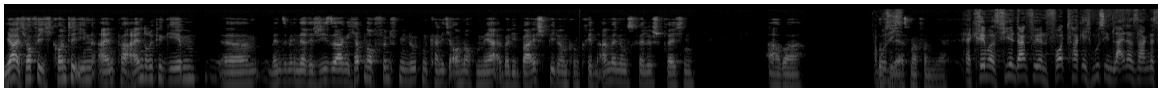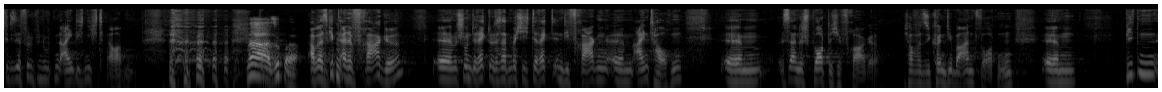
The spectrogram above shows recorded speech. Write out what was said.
Ja, ich hoffe, ich konnte Ihnen ein paar Eindrücke geben. Ähm, wenn Sie mir in der Regie sagen, ich habe noch fünf Minuten, kann ich auch noch mehr über die Beispiele und konkreten Anwendungsfälle sprechen. Aber da muss ich erstmal von mir. Herr Kremers, vielen Dank für Ihren Vortrag. Ich muss Ihnen leider sagen, dass wir diese fünf Minuten eigentlich nicht haben. Na, super. Aber es gibt eine Frage ähm, schon direkt und deshalb möchte ich direkt in die Fragen ähm, eintauchen. Ähm, es ist eine sportliche Frage. Ich hoffe, Sie können die beantworten. Ähm, bieten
